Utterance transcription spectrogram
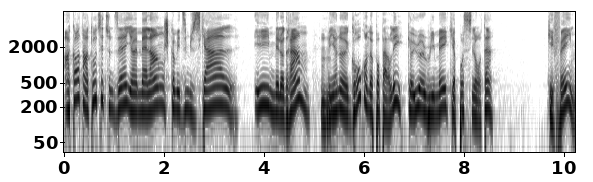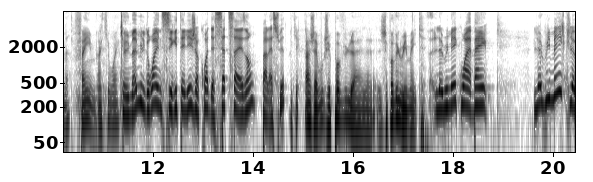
encore tantôt, tu sais, tu me disais, il y a un mélange comédie musicale et mélodrame, Mhm. mais il y en a un gros qu'on n'a pas parlé, qui a eu un remake il n'y a pas si longtemps, qui est Fame, Fame, ok, ouais. qui a eu même eu le droit à une série télé, je crois, de sept saisons par la suite. Ok. Ah, j'avoue que j'ai pas vu le, le- j'ai pas vu le remake. Le remake, ouais, ben, le remake, le,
